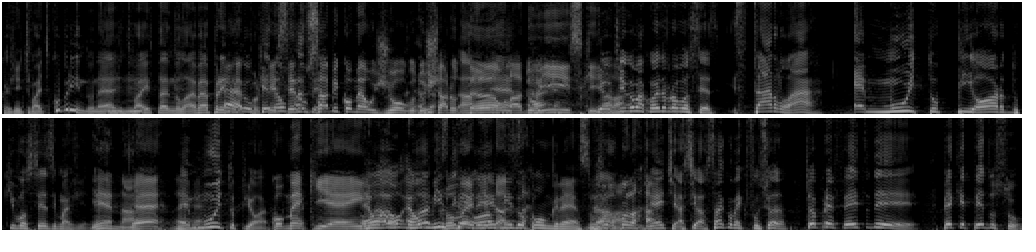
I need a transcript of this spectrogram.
A gente vai descobrindo, né? A gente vai estando lá e vai aprendendo É, o que porque não você não fazer. sabe como é o jogo do charutão, é, lá do é. uísque. E eu digo uma coisa pra vocês: estar lá é muito pior do que vocês imaginam. É nada. É. É, muito pior. Como é que é, hein? É, o- é Como é Mr. M do Congresso. Não, Vamos lá. Gente, assim, ó, sabe como é que funciona? Tu é prefeito de PQP do Sul.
